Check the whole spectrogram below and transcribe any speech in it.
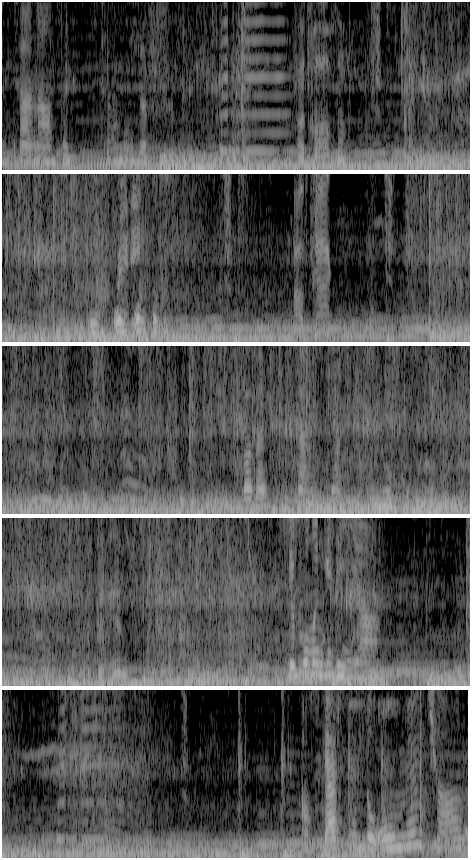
bir tane alsak iki tane dur. Votre ordre Très bien. Uf uf uf uf. Auftrag. Zaten şu bir tanesi gelsin iyileştirsin. Defolun gidin ya. Askersiz de olmuyor ki abi.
